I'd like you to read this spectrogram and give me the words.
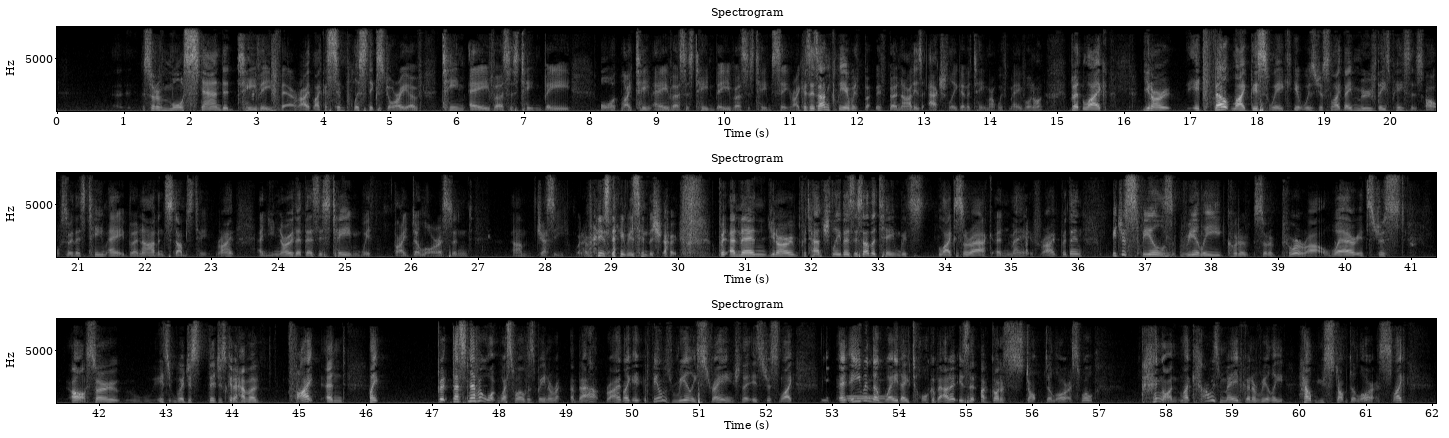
sort of more standard TV fare, right? Like a simplistic story of Team A versus Team B, or like Team A versus Team B versus Team C, right? Because it's unclear with if Bernard is actually going to team up with Maeve or not. But like, you know, it felt like this week it was just like they moved these pieces. Oh, so there's Team A, Bernard and Stubbs' team, right? And you know that there's this team with like Dolores and um, Jesse, whatever his name is in the show. But and then you know potentially there's this other team with like Serac and Maeve, right? But then it just feels really kind of sort of puerile, where it's just oh, so it's we're just they're just gonna have a fight and like but that's never what Westworld has been ar- about, right? Like it, it feels really strange that it's just like, and even the way they talk about it is that I've got to stop Dolores. Well, hang on, like how is Maeve going to really help you stop Dolores? Like.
